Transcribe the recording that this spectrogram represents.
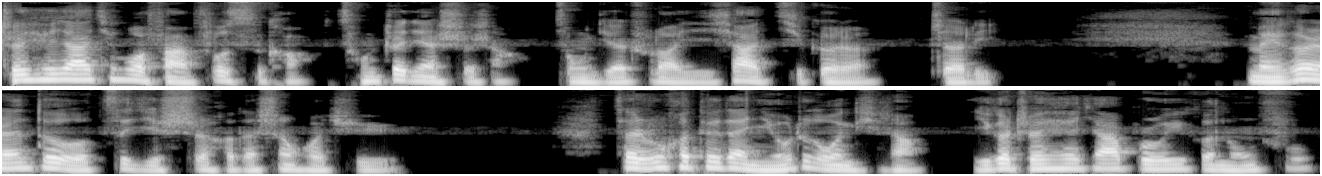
哲学家经过反复思考，从这件事上。总结出了以下几个哲理：每个人都有自己适合的生活区域。在如何对待牛这个问题上，一个哲学家不如一个农夫。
